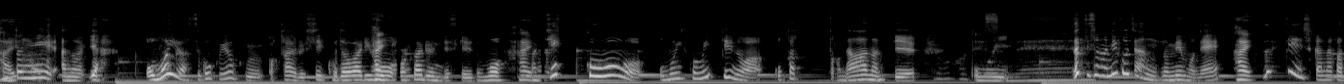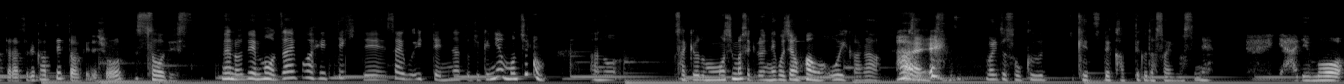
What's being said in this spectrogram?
本当に、あのいや思いはすごくよくわかるしこだわりもわかるんですけれども、はい。まあ、結構思い込みっていうのは多かったかななんてそうですね。だってその猫ちゃんの目もねはい。1点しかなかったらそれ買ってったわけでしょ？そうです。なのでもう在庫が減ってきて最後1点になった時にはもちろんあの先ほども申しましたけど猫ちゃんファンは多いから、はい。割と即決で買ってくださいますね。いやでも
